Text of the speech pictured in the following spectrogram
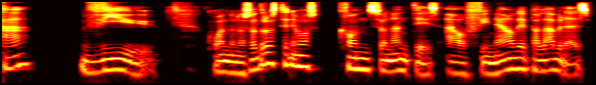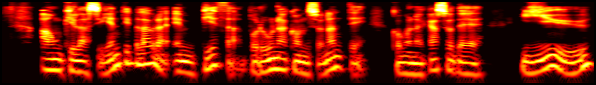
Have you. Cuando nosotros tenemos consonantes al final de palabras, aunque la siguiente palabra empieza por una consonante, como en el caso de you,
